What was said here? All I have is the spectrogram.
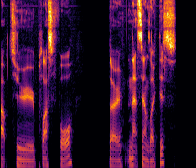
up to plus four. So, and that sounds like this.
